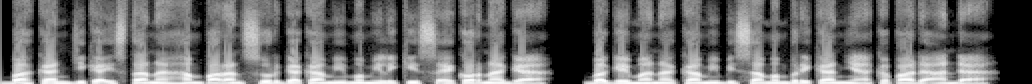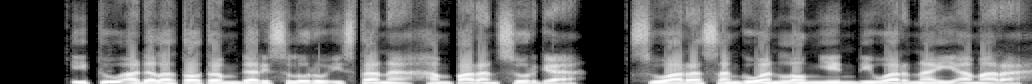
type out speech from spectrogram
Bahkan jika istana hamparan surga kami memiliki seekor naga, bagaimana kami bisa memberikannya kepada Anda? Itu adalah totem dari seluruh istana hamparan surga. Suara sangguan Long Yin diwarnai amarah.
